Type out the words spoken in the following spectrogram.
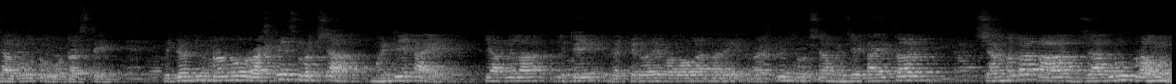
जागृत होत असते. विद्यार्थी मित्रांनो राष्ट्रीय सुरक्षा म्हणजे काय हे आपल्याला येथे व्याख्येद्वारे बघावं लागणार आहे. राष्ट्रीय सुरक्षा म्हणजे काय? तर शांतता काळात जागरूक राहून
